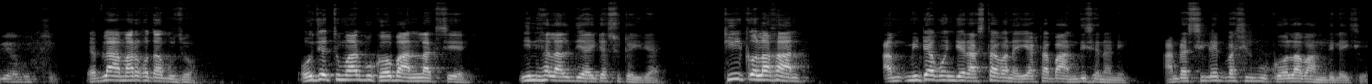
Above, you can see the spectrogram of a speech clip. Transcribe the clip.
গিয়া বুঝছি। এবলা আমার কথা বুঝো। ও যে তোমার বুকও বান লাগছে। ইনহেলাল দিয়া এটা ছুটাই দেয় ঠিক কলা খান? আম- মিঠা বোন যে রাস্তা বানাই একটা বান দিছে নানি। আমরা সিলেটবাসীর বুকওয়ালা বান দিলাইছে।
